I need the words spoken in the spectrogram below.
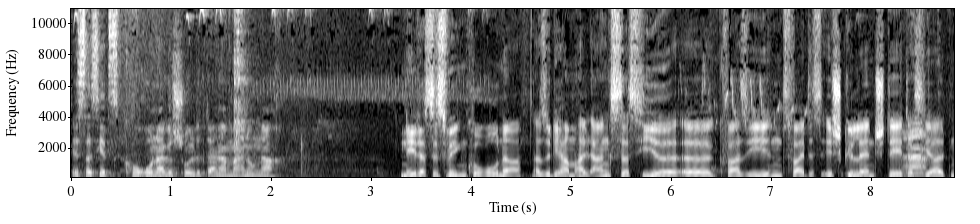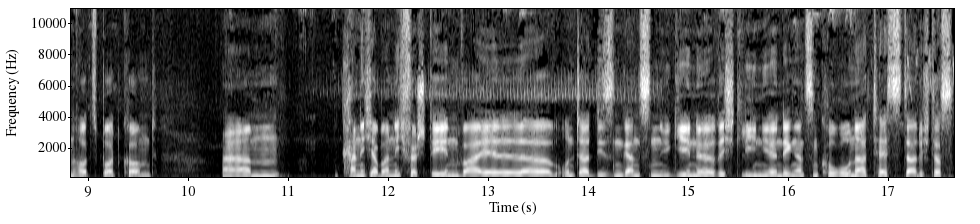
ist das jetzt Corona geschuldet, deiner Meinung nach? Nee, das ist wegen Corona. Also die haben halt Angst, dass hier äh, quasi ein zweites Ischgelände steht, Ah. dass hier halt ein Hotspot kommt. Ähm, kann ich aber nicht verstehen, weil äh, unter diesen ganzen Hygienerichtlinien, den ganzen Corona-Tests, dadurch, dass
